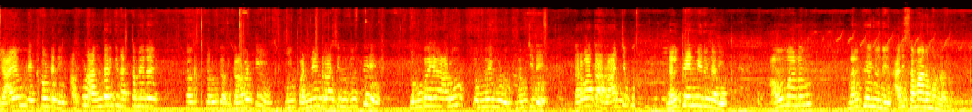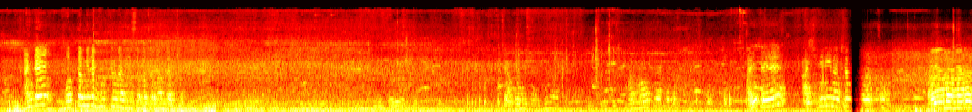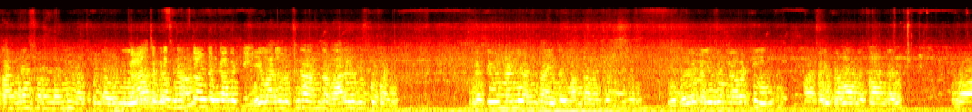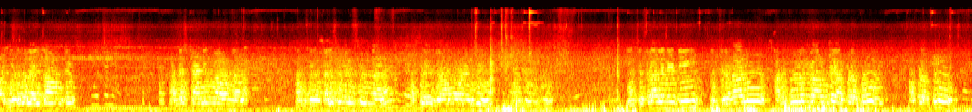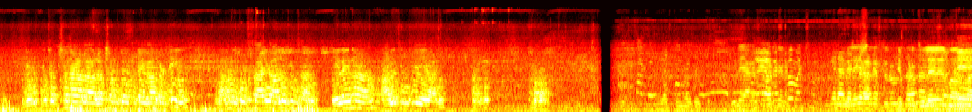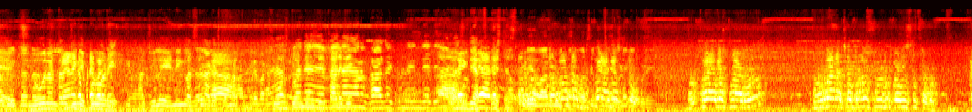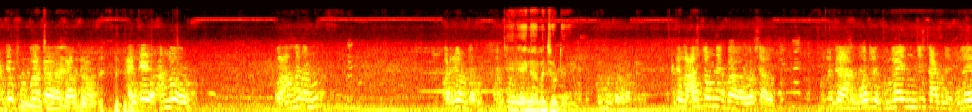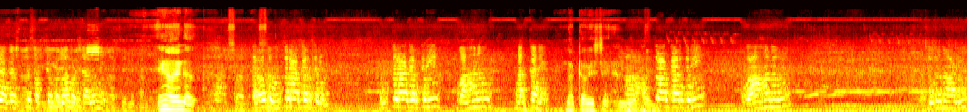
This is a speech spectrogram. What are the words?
వ్యాయం ఎక్కువ ఉంటుంది. అప్పుడు అందరికీ నష్టమేదే కలుగుతుంది. కాబట్టి ఈ పన్నెండు రాశిని చూస్తే తొంభై ఆరు తొంభై మూడు మంచిదే. తర్వాత రాజ్యపు నలభై ఎనిమిది ఉన్నది. అవమానం నలభై ఎనిమిది ఉన్నది. అది సమానం ఉన్నది. అంటే మొత్తం మీద గుర్తున్నది ఈ సంవత్సరం అందరికీ అయితే అశ్విని నక్షత్రం. కాన్ఫిడెన్స్ నడుచుకుంటా ఉంటది కాబట్టి ఏ వాళ్ళు వచ్చినా అంత బాధగా తీసుకోకండి. గట్టి ఉండండి అంతా అవుతుంది అంతా మంచిగా ఉంటుంది. ఈ పేరు కలిగి కాబట్టి ఆ కలి ప్రభావం ఎక్కువ ఉంటుంది. గొడవలు అవుతూ ఉంటాయి అండర్స్టాండింగ్గా ఉండాలి? మంచిగా కలిసిమెలిసి ఉండాలి? అప్పుడే గ్రామం అనేది మంచిగా ఉంటుంది. ఈ చిత్రాలు అనేటి గ్రహాలు అనుకూలంగా ఉంటాయి అప్పుడప్పుడు అప్పుడప్పుడు వి- విచక్షణాల లక్ష్యంతో ఉంటాయి కాబట్టి మనం ఒక్కొక్కసారి ఆలోచించాలి. ఏదైనా ఆలోచించి చేయాలి ఇప్పుడు జూలై జూన్ అంటారు జూన్ ఎప్పుడు పడే ఆ జూలై ఎండింగ్లో వస్తుంది ఆగస్ట్ అప్పుడే వారం తర్వాత వర్షం ముప్పై పడితే ఆగస్టు కూడా అప్పుడే. ముప్పై ఆగస్టు నాడు శుభ నక్షత్రం సూర్యుడు ప్రవేశిస్తాడు. అంటే కాలం అయితే అందులో వాహనం మంచిగా మంచి ఉంటుంది అంటే లాస్ట్లో ఉన్నాయి వర్షాలు. అంటే మొదలు జూలై నుంచి స్టార్ట్ ఉన్నాయి. జూలై ఆగస్టు సెప్టెంబర్లో వర్షాలు ఏం కాదు ఏం కాదు. తర్వాత ఉత్తరాకర్తని ఉత్తరాకర్తని వాహనం నక్కనే. నక్క వేస్తే ఆ హస్తాకర్తని వాహనం చిరునాడి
